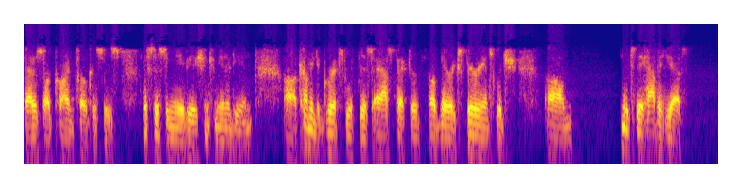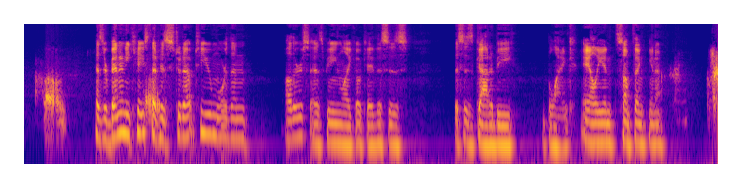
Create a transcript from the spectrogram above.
That is our prime focus is assisting the aviation community and uh, coming to grips with this aspect of, of their experience, which um, which they haven't yet. Um, has there been any case that has stood out to you more than others as being like, okay, this is this has got to be blank alien something, you know?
